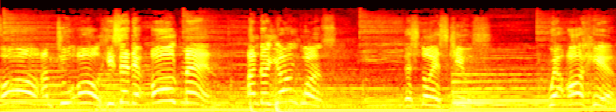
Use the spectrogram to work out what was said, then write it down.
Oh, I'm too old. He said the old men and the young ones. There's no excuse. We're all here.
